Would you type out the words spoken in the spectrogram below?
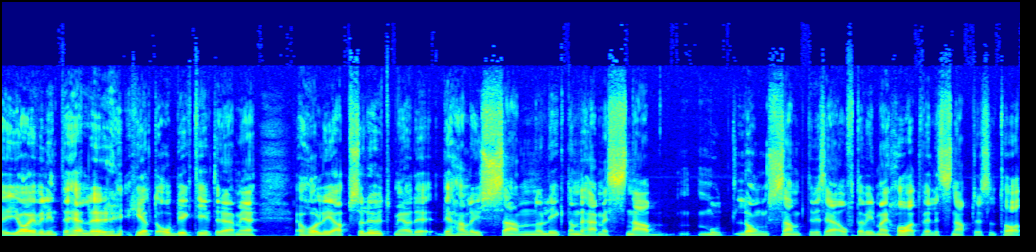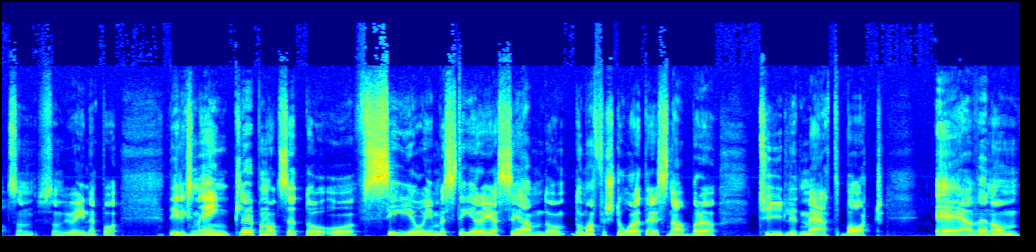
jag är väl inte heller helt objektiv till det här, men jag håller ju absolut med. Det, det handlar ju sannolikt om det här med snabb mot långsamt, det vill säga ofta vill man ju ha ett väldigt snabbt resultat som, som vi var inne på. Det är liksom enklare på något sätt att, att se och investera i SEM då, då man förstår att det är snabbare och tydligt mätbart. Även om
